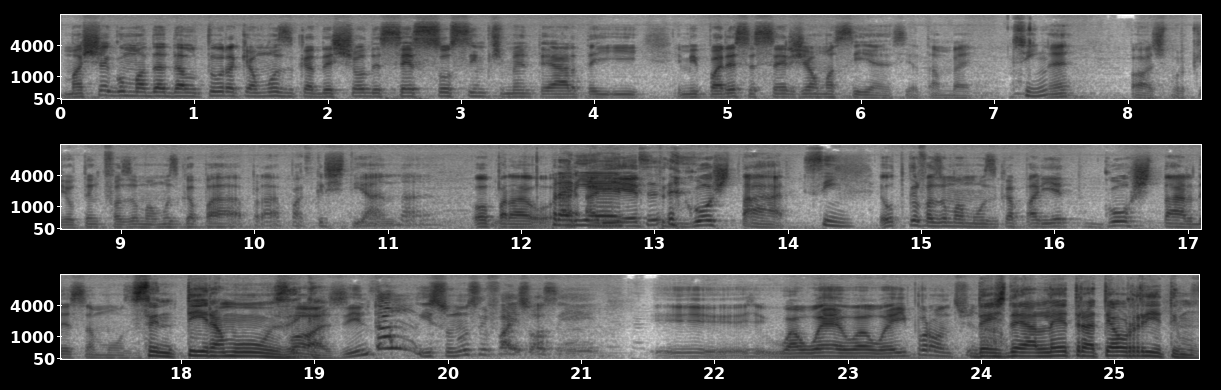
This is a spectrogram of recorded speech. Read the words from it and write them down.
Mas chega uma dada altura que a música deixou de ser só simplesmente arte e, e me parece ser já uma ciência também. Sim. Né? Pois, porque eu tenho que fazer uma música para a Cristiana ou para Pra Ariete. Ariete gostar. Sim. Eu quero fazer uma música para a Ariete gostar dessa música. Sentir a música. Pois, então, isso não se faz só assim. E, uaué, uaué, e pronto. não. Desde a letra até o ritmo.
